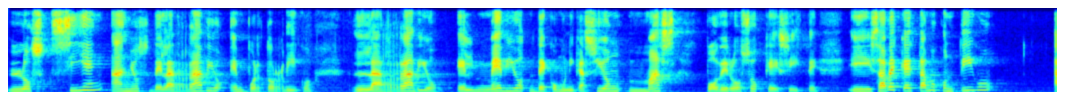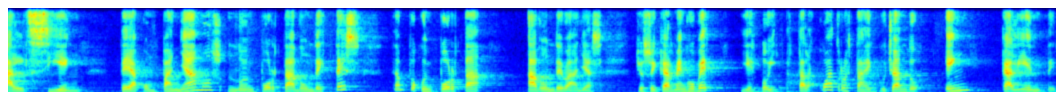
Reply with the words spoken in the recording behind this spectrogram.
los 100 años de la radio en Puerto Rico. La radio, el medio de comunicación más poderoso que existe. Y sabes que estamos contigo al 100. Te acompañamos, no importa dónde estés, tampoco importa a dónde vayas. Yo soy Carmen Jovet y estoy hasta las 4, estás escuchando en caliente.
